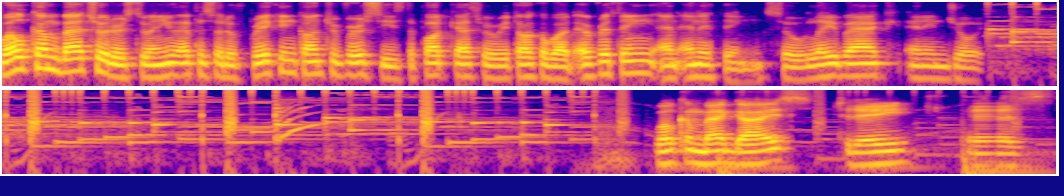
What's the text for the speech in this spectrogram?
Welcome, Bachelors, to a new episode of Breaking Controversies, the podcast where we talk about everything and anything. So lay back and enjoy. Welcome back, guys. Today is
